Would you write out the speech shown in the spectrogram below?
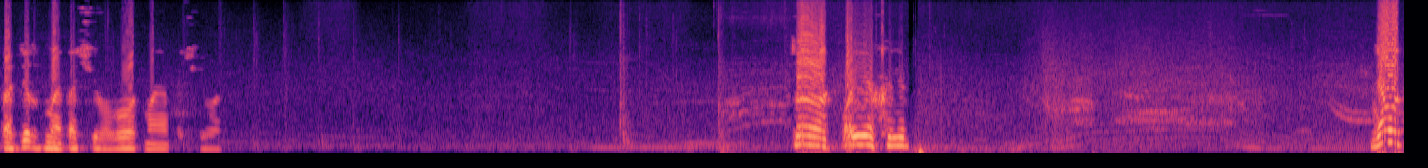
А где тут моя точила? Вот моя точила. Так, поехали. Я вот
